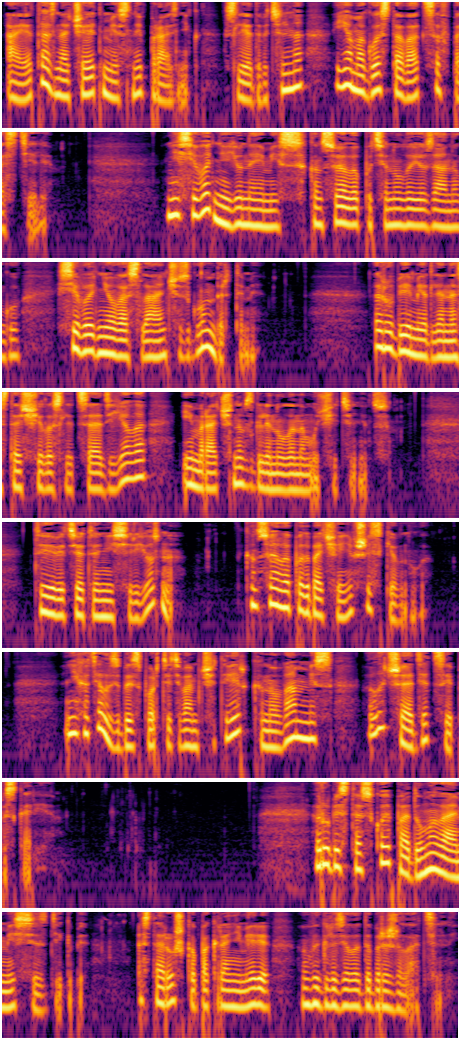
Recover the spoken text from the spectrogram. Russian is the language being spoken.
А это означает местный праздник. Следовательно, я могу оставаться в постели. «Не сегодня, юная мисс», — Консуэла потянула ее за ногу. «Сегодня у вас ланч с гумбертами». Руби медленно стащила с лица одеяло и мрачно взглянула на мучительницу. «Ты ведь это не серьезно?» Консуэла, подбоченившись, кивнула. «Не хотелось бы испортить вам четверг, но вам, мисс, лучше одеться и поскорее». Руби с тоской подумала о миссис Дигби. Старушка, по крайней мере, выглядела доброжелательной.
